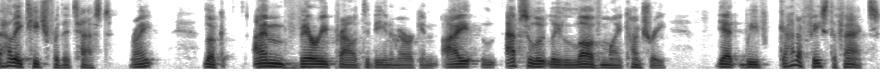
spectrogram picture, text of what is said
how they teach for the test, right? Look, I'm very proud to be an American. I absolutely love my country. Yet we've got to face the facts.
